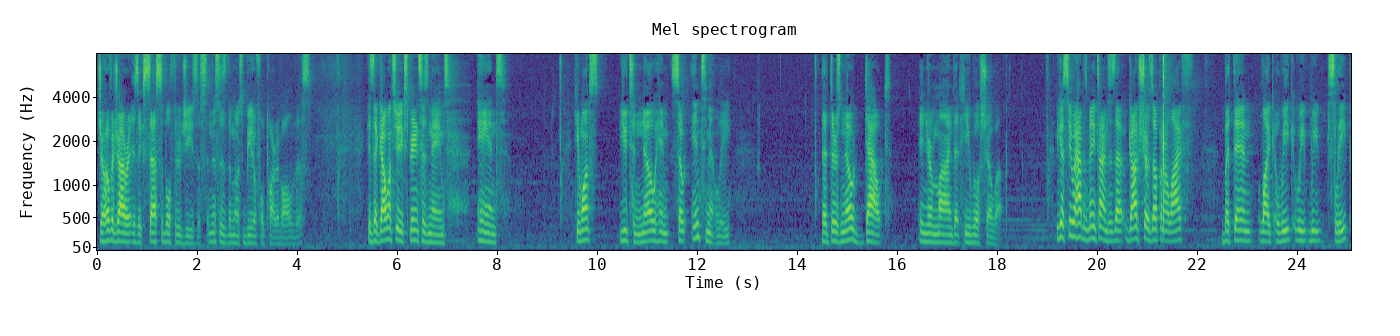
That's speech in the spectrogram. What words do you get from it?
Jehovah Jireh is accessible through Jesus. And this is the most beautiful part of all of this. Is that God wants you to experience his names and he wants you to know him so intimately that there's no doubt in your mind that he will show up. Because see what happens many times is that God shows up in our life, but then like a week we, we sleep,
